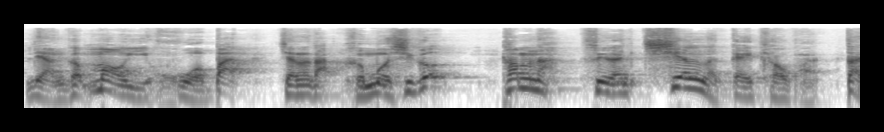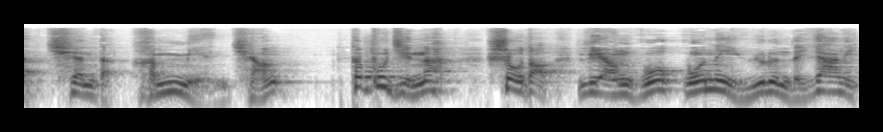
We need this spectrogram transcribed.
两个贸易伙伴加拿大和墨西哥，他们呢虽然签了该条款，但签的很勉强。他不仅呢受到两国国内舆论的压力。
